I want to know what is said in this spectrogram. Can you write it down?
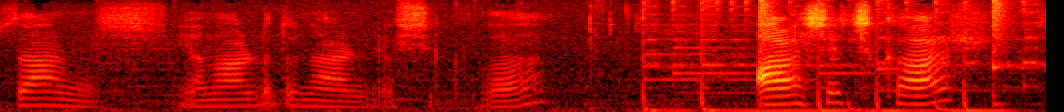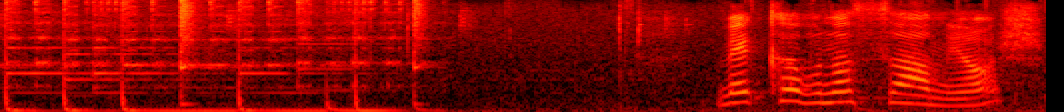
güzelmiş. Yanarlı dönerli ışıklı. Arşa çıkar. Ve kabına sığmıyor.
